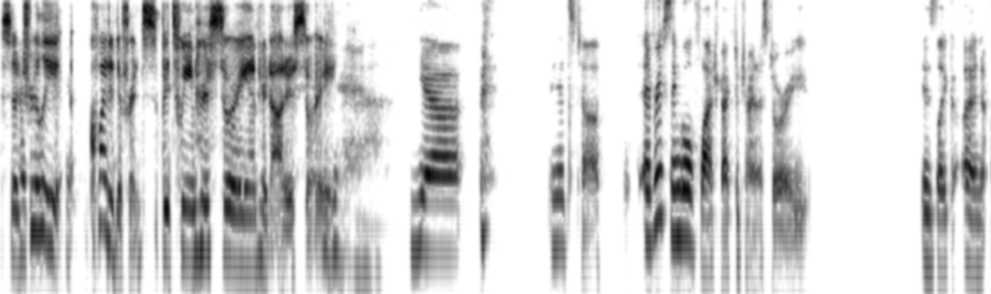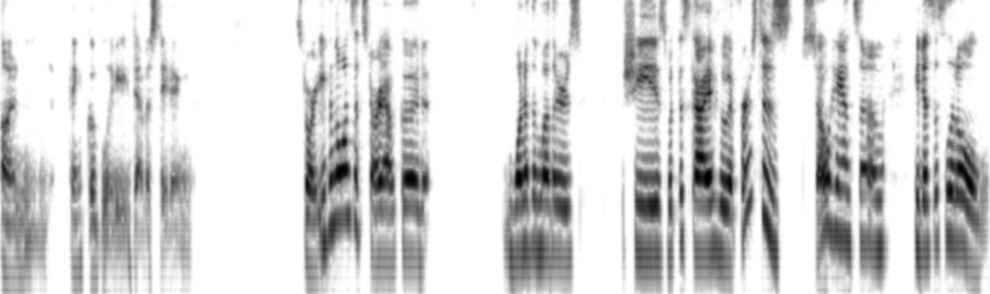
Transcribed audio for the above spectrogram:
So I- truly quite a difference between her story and her daughter's story Yeah, yeah, it's tough. Every single flashback to China story is like an unthinkably devastating story. Even the ones that start out good. One of the mothers, she's with this guy who at first is so handsome. He does this little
